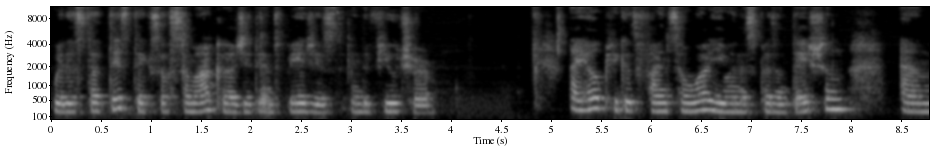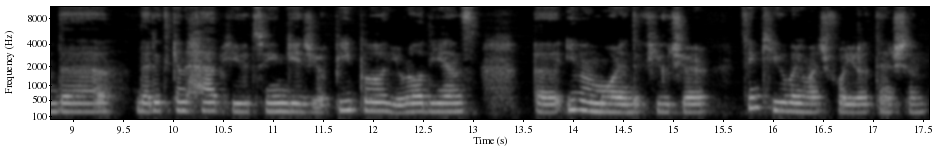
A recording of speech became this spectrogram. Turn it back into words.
with the statistics of some archaeology pages in the future. I hope you could find some value in this presentation and uh, that it can help you to engage your people, your audience, uh, even more in the future. Thank you very much for your attention.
